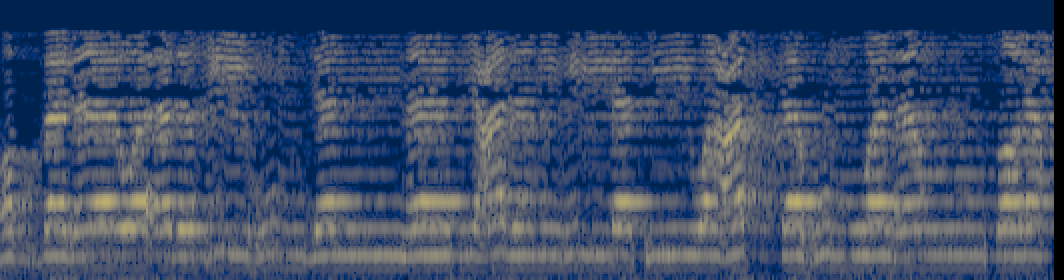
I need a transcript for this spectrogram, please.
ربنا وأدخلهم جنات عدن التي وعدتهم ومن صلح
